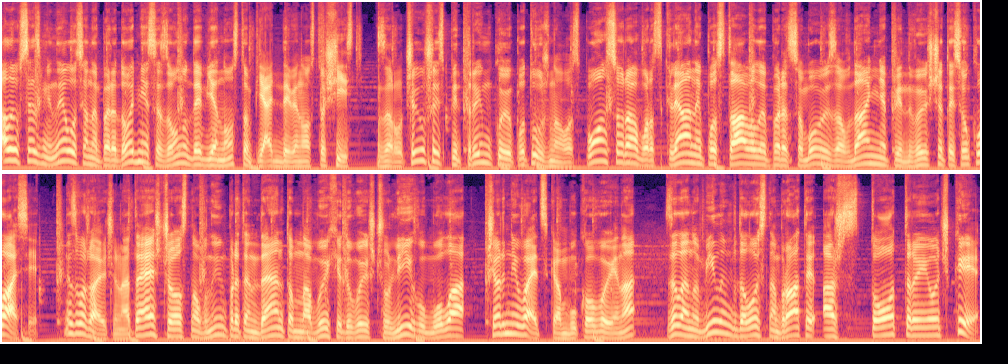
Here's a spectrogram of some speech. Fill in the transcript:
Але все змінилося напередодні сезону 95-96. Заручившись підтримкою потужного спонсора, ворскляни поставили перед собою завдання підвищитись у класі, незважаючи на те, що основним претендентом на вихід у вищу лігу була Чернівецька Буковина. Зелено-білим вдалося набрати аж 103 очки,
